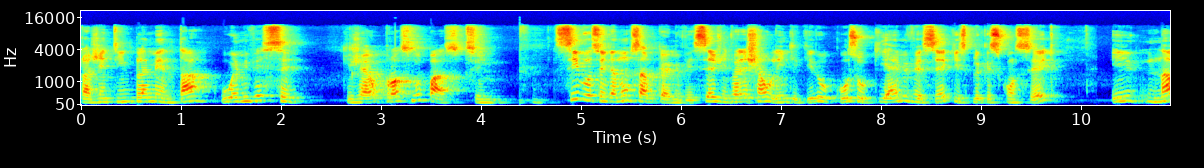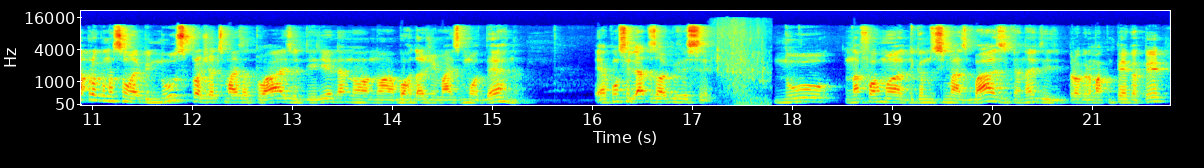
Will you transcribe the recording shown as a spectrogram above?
a gente implementar o MVC, que já é o próximo passo. Sim. Se você ainda não sabe o que é MVC, a gente vai deixar o link aqui do curso O que é MVC, que explica esse conceito. E na programação web, nos projetos mais atuais, eu diria, né, numa, numa abordagem mais moderna, é aconselhado usar o MVC. No, na forma, digamos assim, mais básica né, de programar com PHP,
